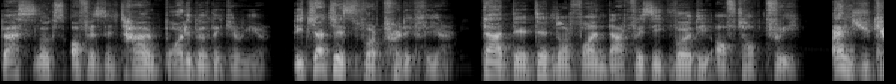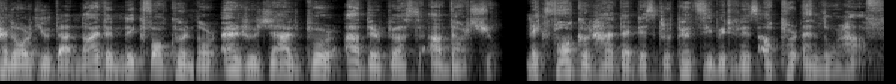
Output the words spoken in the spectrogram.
best looks of his entire bodybuilding career, the judges were pretty clear that they did not find that physique worthy of top 3. And you can argue that neither Nick Walker nor Andrew Jacked were at their best at that show. Nick Walker had that discrepancy between his upper and lower half.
